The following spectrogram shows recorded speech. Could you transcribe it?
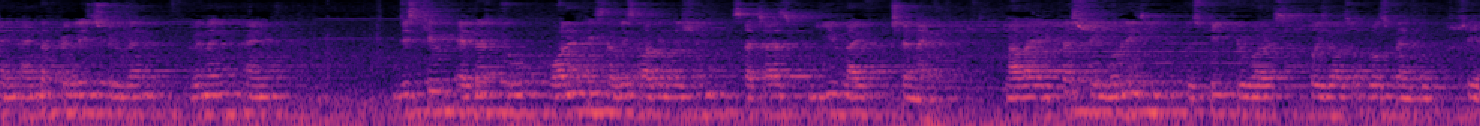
and underprivileged children, women and district elders to voluntary service organizations such as Give Life Chennai. Now I request Sri Murli to speak few words, who is also close friend to Sri.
